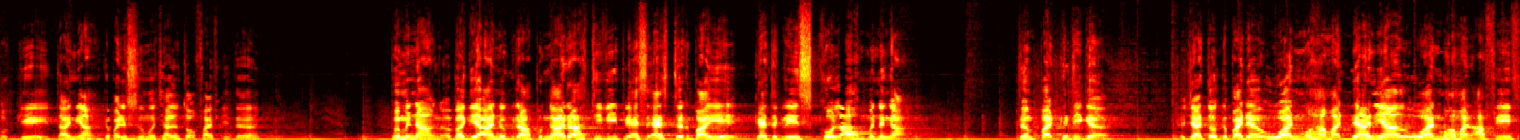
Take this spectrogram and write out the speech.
Okey, tahniah kepada semua calon top 5 kita. Pemenang bagi anugerah pengarah TV PSS terbaik kategori sekolah menengah. Tempat ketiga jatuh kepada Wan Muhammad Daniel Wan Muhammad Afif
